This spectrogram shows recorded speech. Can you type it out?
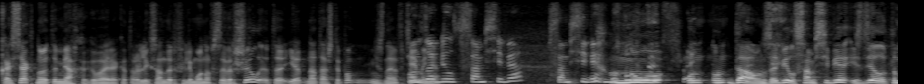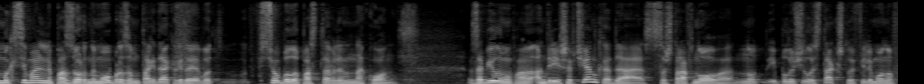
Косяк, но это мягко говоря, который Александр Филимонов совершил, это, я, Наташ, ты помнишь, не знаю, в теме, Он забил нет? сам себя? Сам себе гол? Ну, он, он, да, он забил сам себе и сделал это максимально позорным образом тогда, когда вот все было поставлено на кон. Забил ему Андрей Шевченко, да, со штрафного. Ну, и получилось так, что Филимонов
